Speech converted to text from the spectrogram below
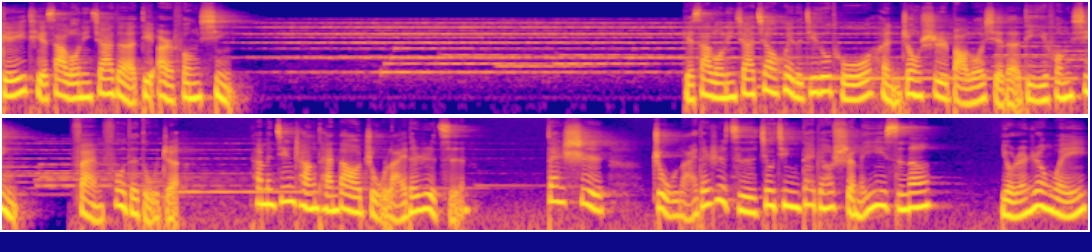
给铁萨罗尼迦的第二封信。铁萨罗尼迦教会的基督徒很重视保罗写的第一封信，反复的读着。他们经常谈到主来的日子，但是主来的日子究竟代表什么意思呢？有人认为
